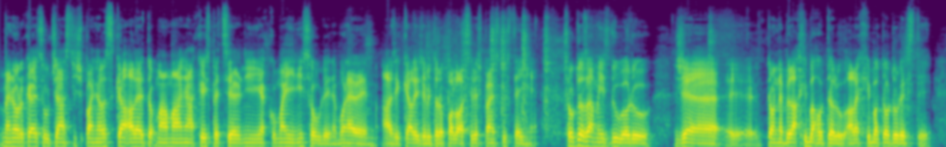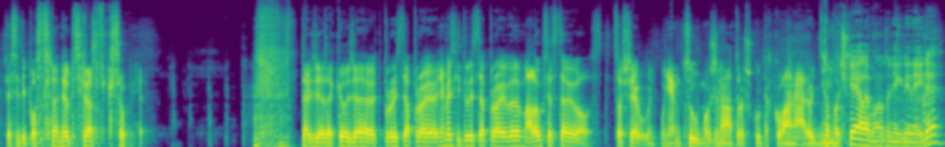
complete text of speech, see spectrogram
Menorka je součástí Španělska, ale to má, má nějaký speciální, jako mají jiný soudy, nebo nevím. A říkali, že by to dopadlo asi ve Španělsku stejně. Soud to zamít z důvodu, že eh, to nebyla chyba hotelu, ale chyba toho turisty. Že si ty postele měl přidat k sobě. Takže řekl, že turista projev, německý turista projevil malou představivost, což je u, u Němců možná trošku taková národní. To počkej, ale ono to někdy nejde?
